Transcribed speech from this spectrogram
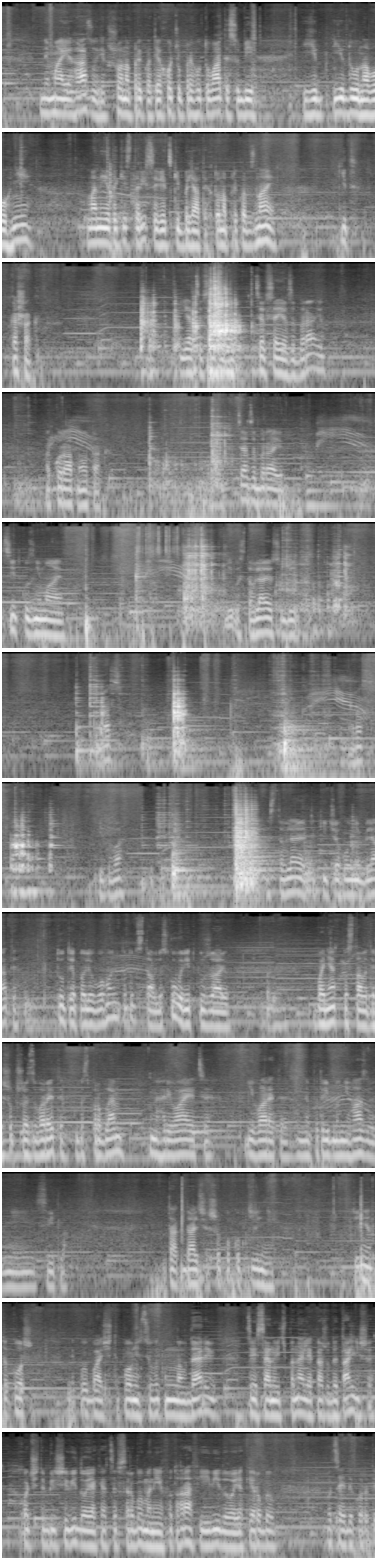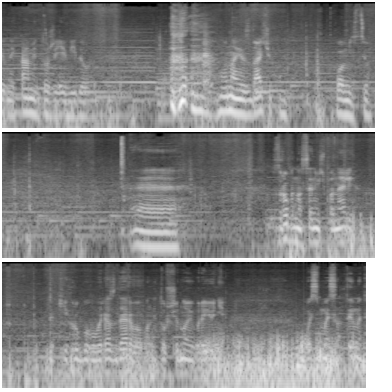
немає газу. Якщо, наприклад, я хочу приготувати собі їду на вогні. У мене є такі старі совєтські бляти, хто, наприклад, знає, кіт, кашак. Я це все, це все я забираю. Акуратно отак. Це забираю, сітку знімаю і виставляю собі. Раз. Раз. І два. Виставляю такі чагунні бляти. Тут я палю вогонь, а тут ставлю сковорідку жарю. Баняк поставити, щоб щось зварити без проблем. Нагрівається і варити. Не потрібно ні газу, ні світла. Так, далі, що по коптільні. Коптільня також, як ви бачите, повністю виконана в дереві. Цей сендвіч панель я кажу детальніше. Хочете більше відео, як я це все робив. У мене є фотографії, відео, як я робив оцей декоративний камінь, теж є відео. Вона є з датчиком повністю. Е- Зроблена сендвіч панелі. Такі, грубо говоря, з дерева, вони товщиною в районі 8 см.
